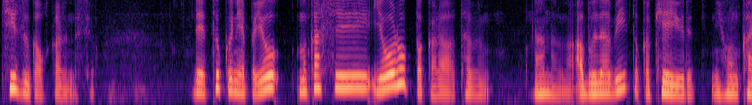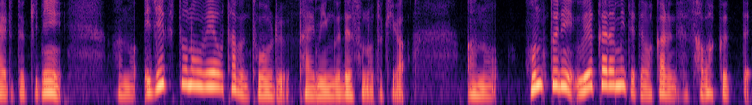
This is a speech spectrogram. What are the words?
地図がわかるんですよ。で、特にやっぱよ、昔、ヨーロッパから多分、なんだろうな、アブダビとか経由で日本帰るときに、あの、エジプトの上を多分通るタイミングで、その時が。あの、本当に上から見ててわかるんですよ、砂漠って。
